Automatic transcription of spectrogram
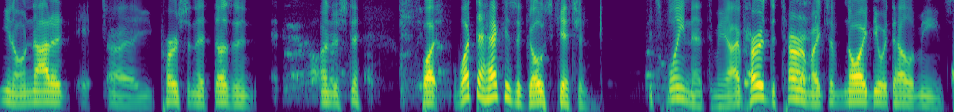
you know not a, a person that doesn't understand. But what the heck is a ghost kitchen? Explain that to me. I've heard the term. I just have no idea what the hell it means.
